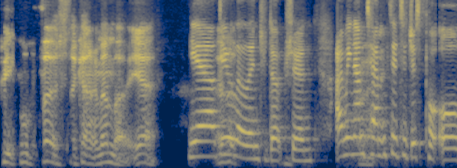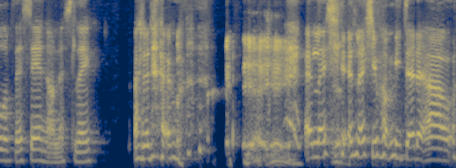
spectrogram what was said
people first? I can't remember. Yeah. Yeah, I'll do a Uh, little introduction. I mean, I'm right. tempted to just put all of this in, honestly. I don't know, Yeah, yeah, yeah. unless you, unless you want me to edit out.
